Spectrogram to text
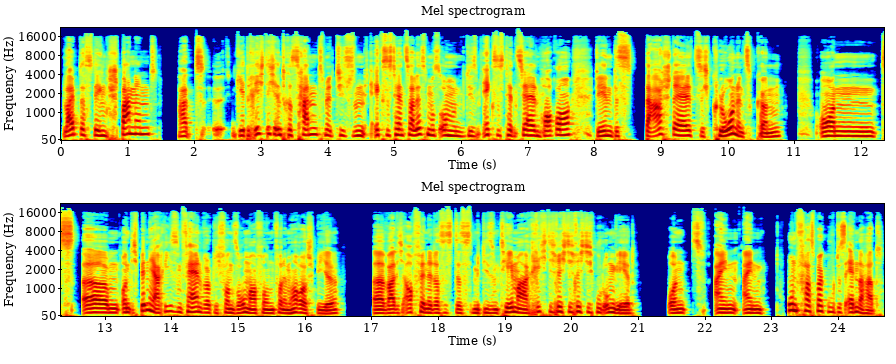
bleibt das Ding spannend, hat, äh, geht richtig interessant mit diesem Existenzialismus um, diesem existenziellen Horror, den das darstellt, sich klonen zu können. Und, ähm, und ich bin ja riesen Fan wirklich von Soma, von, von dem Horrorspiel, äh, weil ich auch finde, dass es das mit diesem Thema richtig, richtig, richtig gut umgeht und ein, ein unfassbar gutes Ende hat.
